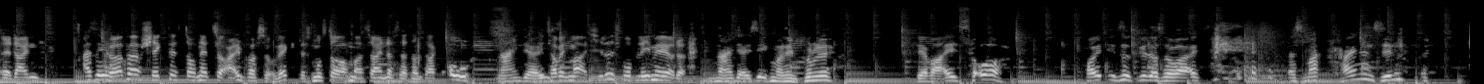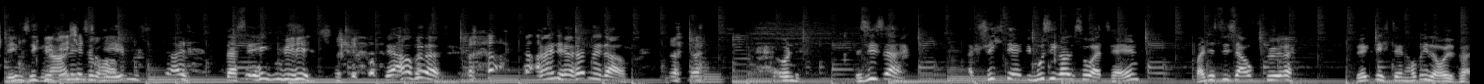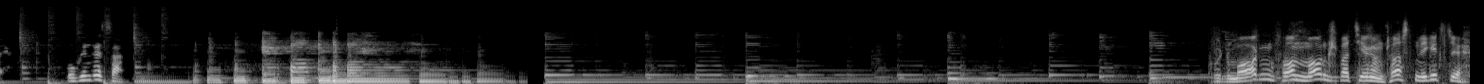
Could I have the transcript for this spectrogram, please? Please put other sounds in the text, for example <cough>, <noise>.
äh, dein Also Körper schickt es doch nicht so einfach so weg. Das muss doch auch mal sein, dass er dann sagt, oh, nein, der jetzt habe ich mal Achillesprobleme oder nein, der ist irgendwann im Tunnel. Der weiß, oh, heute ist es wieder soweit. Das macht keinen Sinn, dem Wehwehchen zu zu haben. geben, dass irgendwie der aufhört. Nein, der hört nicht auf. Und das ist eine, eine Geschichte, die muss ich euch so erzählen, weil das ist auch für wirklich den Hobbyläufer hochinteressant. Guten Morgen vom Morgenspaziergang. Thorsten, wie geht's dir?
